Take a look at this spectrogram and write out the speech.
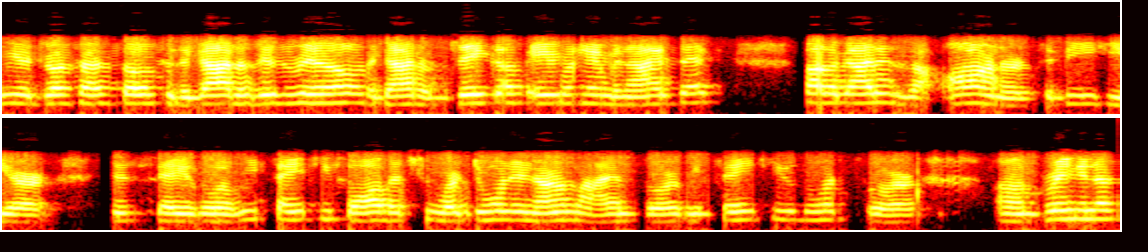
we address ourselves to the God of Israel, the God of Jacob, Abraham, and Isaac. Father God, it is an honor to be here this day, Lord. We thank you for all that you are doing in our lives, Lord. We thank you, Lord, for um, bringing us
